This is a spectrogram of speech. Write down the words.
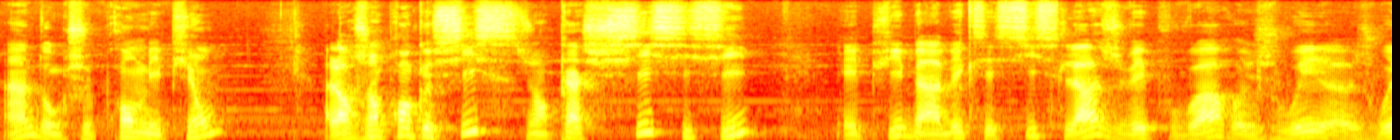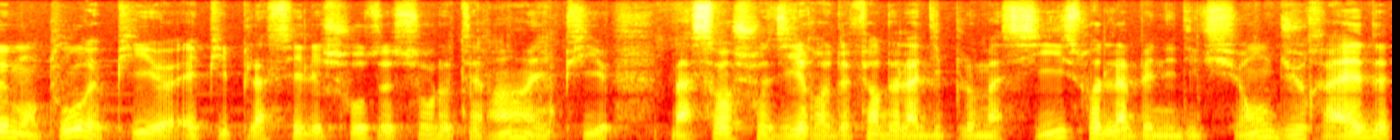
Hein, donc je prends mes pions. Alors j'en prends que 6, j'en cache 6 ici. Et puis ben, avec ces 6 là, je vais pouvoir jouer, jouer mon tour et puis, et puis placer les choses sur le terrain. Et puis ben, soit choisir de faire de la diplomatie, soit de la bénédiction, du raid,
